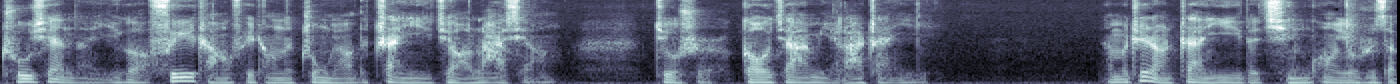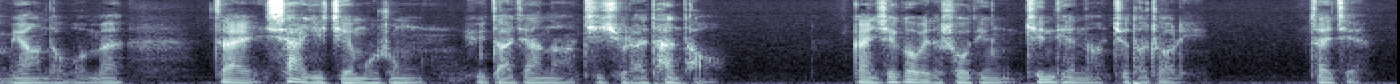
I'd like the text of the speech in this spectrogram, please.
出现了一个非常非常的重要的战役就要拉响，就是高加米拉战役。那么这场战役的情况又是怎么样的？我们在下一节目中与大家呢继续来探讨。感谢各位的收听，今天呢就到这里，再见。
